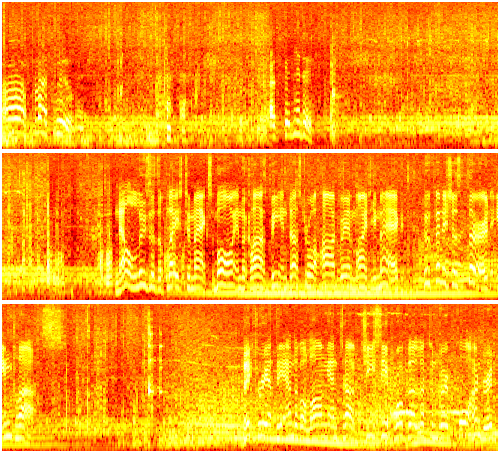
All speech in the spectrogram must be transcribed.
Ah, flat wheel. Nell loses a place to Max Moore in the Class B Industrial Hardware Mighty Mag, who finishes third in class. Victory at the end of a long and tough GC Probler Lichtenburg 400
